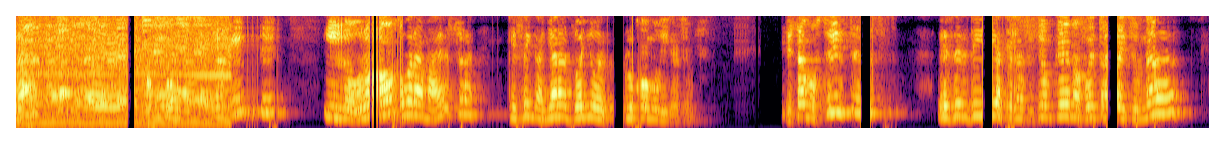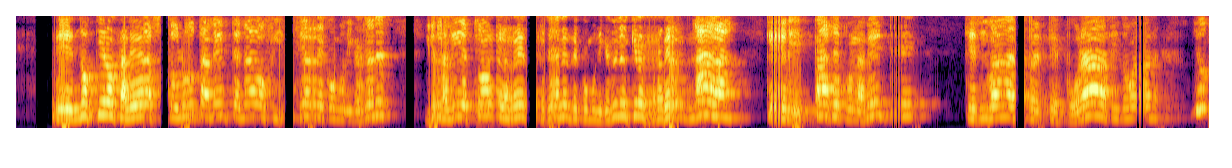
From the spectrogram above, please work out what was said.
larga, cómo la gente, y logró obra maestra que es engañar al dueño del Club Comunicaciones. Estamos tristes, es el día que la afición crema fue traicionada. Eh, no quiero saber absolutamente nada oficial de comunicaciones, yo salí de todas las redes sociales de comunicación, no quiero saber nada que me pase por la mente, que si van a la pretemporada, si no van a... Yo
